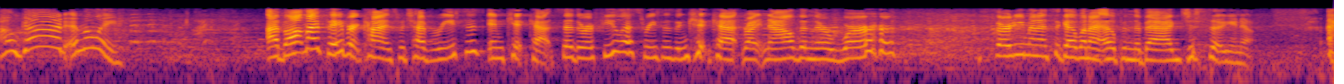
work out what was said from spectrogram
oh, good, Emily. I bought my favorite kinds, which have Reese's and Kit Kat. So there are a few less Reese's and Kit Kat right now than there were 30 minutes ago when I opened the bag, just so you know.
